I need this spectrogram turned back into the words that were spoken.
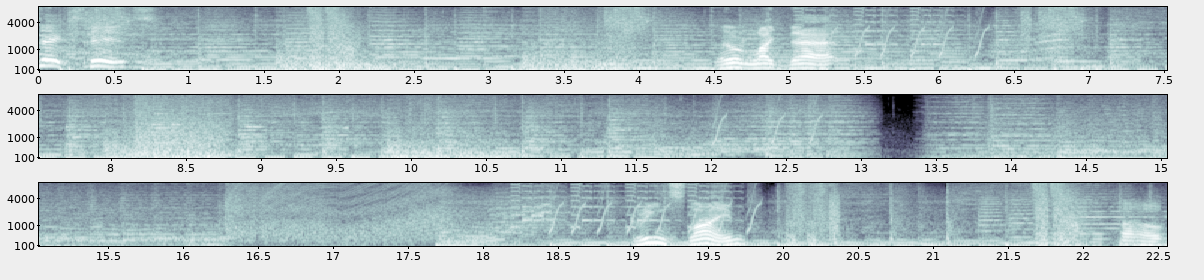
Six hits. I don't like that. Green slime. Uh oh.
